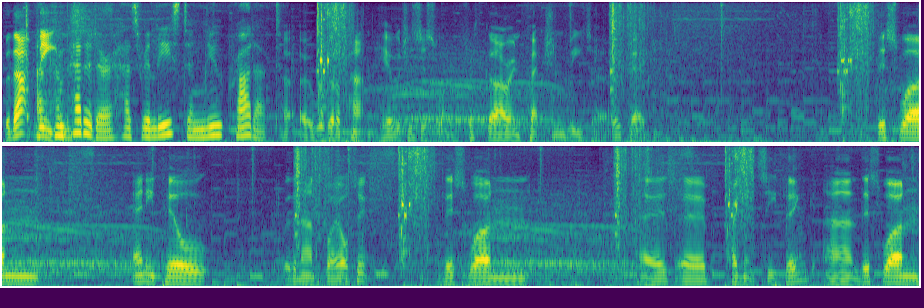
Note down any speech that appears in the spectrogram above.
But that means... A competitor has released a new product. Uh-oh, we've got a patent here, which is this one. Frithgar Infection Vita. Okay. This one, any pill with an antibiotic. This one is a pregnancy thing. And this one,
